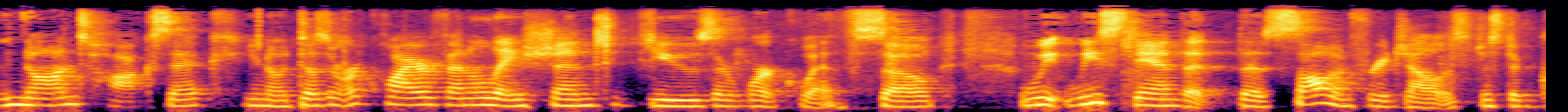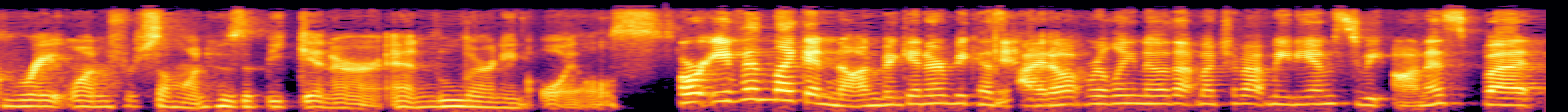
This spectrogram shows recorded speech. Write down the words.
non-toxic you know it doesn't require ventilation to use or work with so we, we stand that the solvent free gel is just a great one for someone who's a beginner and learning oils or even like a non-beginner because yeah. i don't really know that much about mediums to be honest but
